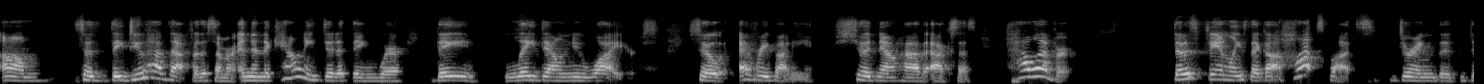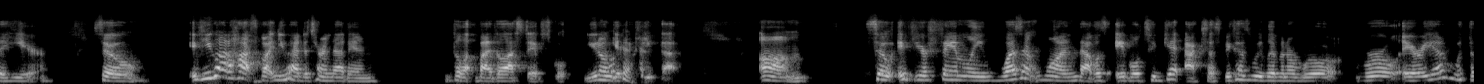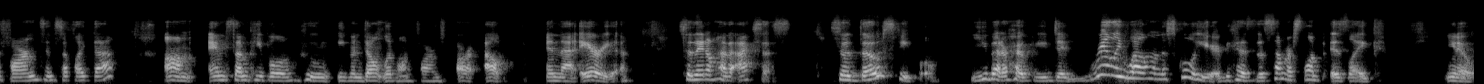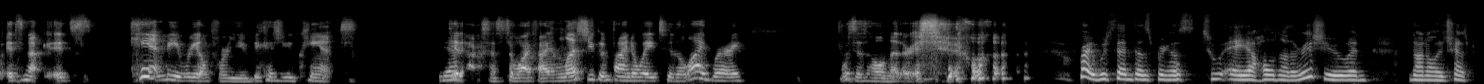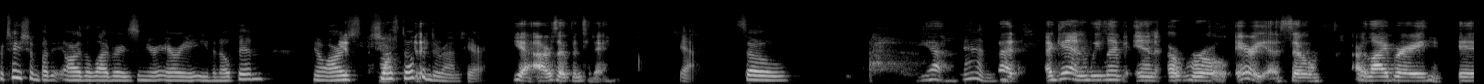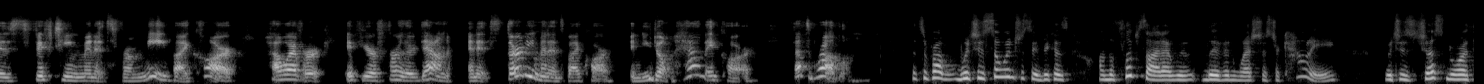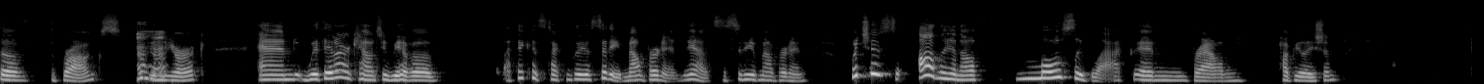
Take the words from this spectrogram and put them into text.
Um, so they do have that for the summer. And then the county did a thing where they laid down new wires. So everybody should now have access. However those families that got hotspots during the, the year so if you got a hotspot, you had to turn that in the, by the last day of school. You don't get okay. to keep that. Um, so if your family wasn't one that was able to get access because we live in a rural rural area with the farms and stuff like that um, and some people who even don't live on farms are out in that area so they don't have access so those people you better hope you did really well in the school year because the summer slump is like you know it's not it's can't be real for you because you can't yeah. get access to Wi-Fi unless you can find a way to the library, which is a whole nother issue. right, which then does bring us to a, a whole nother issue and not only transportation, but are the libraries in your area even open? You know, ours just opened around here. Yeah, ours open today. Yeah. So yeah. Again. But again, we live in a rural area. So our library is 15 minutes from me by car. However, if you're further down and it's 30 minutes by car and you don't have a car, that's a problem. That's a problem, which is so interesting because on the flip side, I live in Westchester County, which is just north of the Bronx mm-hmm. in New York. And within our county, we have a, I think it's technically a city, Mount Vernon. Yeah, it's the city of Mount Vernon, which is oddly enough mostly black and brown population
